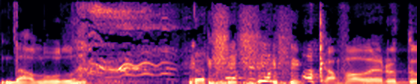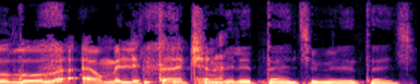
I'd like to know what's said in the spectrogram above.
Da Lula? Cavaleiro do Lula é um militante, né? militante, militante.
